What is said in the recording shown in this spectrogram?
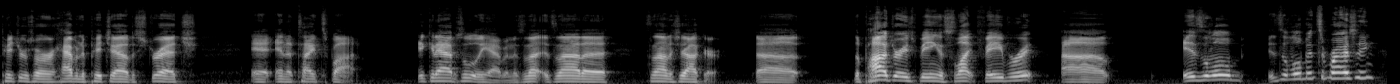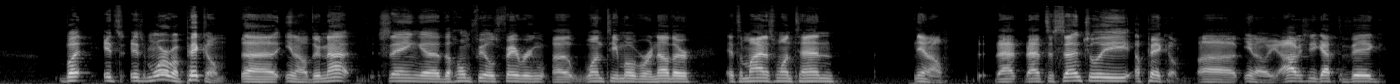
pitchers are having to pitch out of the stretch in a tight spot. It can absolutely happen. It's not it's not a it's not a shocker. Uh, the Padres being a slight favorite uh, is a little is a little bit surprising but it's it's more of a pick 'em. Uh, you know, they're not saying uh, the home field's favoring uh, one team over another. It's a minus one ten. You know, that that's essentially a pick 'em. Uh, you know, obviously you got the vig,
